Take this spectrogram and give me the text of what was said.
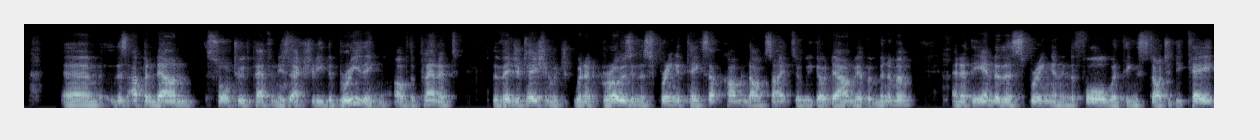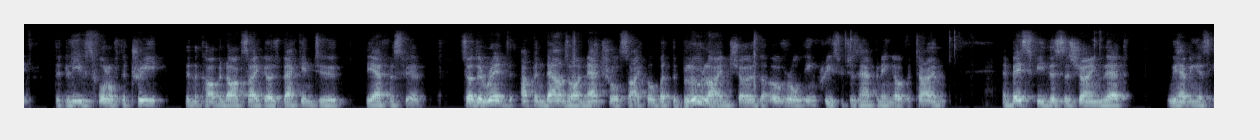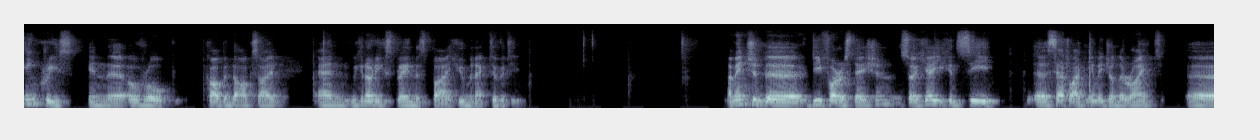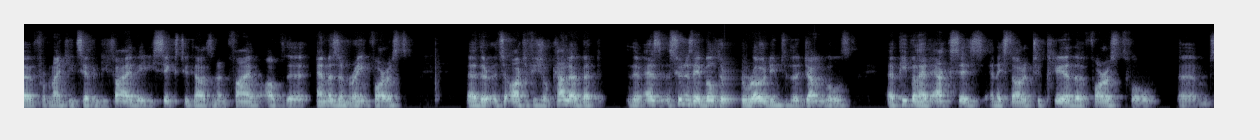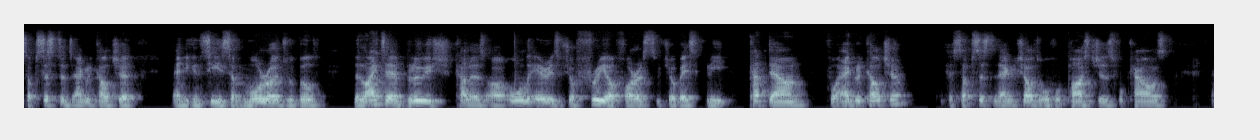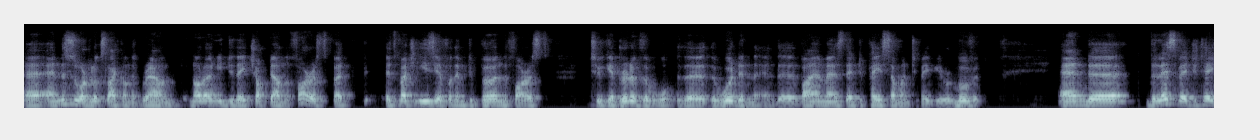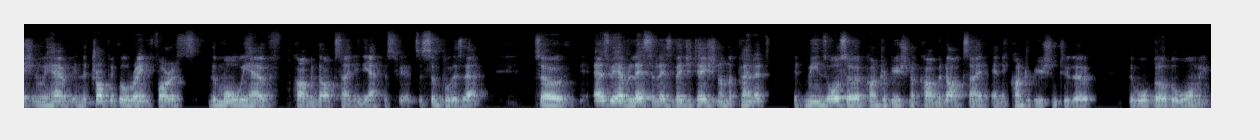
Um, this up and down sawtooth pattern is actually the breathing of the planet, the vegetation, which when it grows in the spring, it takes up carbon dioxide. So we go down, we have a minimum. And at the end of the spring and in the fall, when things start to decay, the leaves fall off the tree, then the carbon dioxide goes back into the atmosphere. So the red up and downs are a natural cycle, but the blue line shows the overall increase, which is happening over time. And basically, this is showing that we're having this increase in the overall carbon dioxide, and we can only explain this by human activity. I mentioned the deforestation. So here you can see a satellite image on the right uh, from 1975, 86, 2005 of the Amazon rainforest uh, there, it's an artificial color, but there, as, as, soon as they built a road into the jungles, uh, people had access and they started to clear the forest for um, subsistence agriculture. And you can see some more roads were built. The lighter bluish colors are all the areas which are free of forests, which are basically cut down for agriculture, subsistence agriculture, or for pastures, for cows. Uh, and this is what it looks like on the ground. Not only do they chop down the forests, but it's much easier for them to burn the forest to get rid of the, the, the wood and, and the biomass than to pay someone to maybe remove it. And uh, the less vegetation we have in the tropical rainforests, the more we have carbon dioxide in the atmosphere. It's as simple as that. So as we have less and less vegetation on the planet, it means also a contribution of carbon dioxide and a contribution to the, the global warming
